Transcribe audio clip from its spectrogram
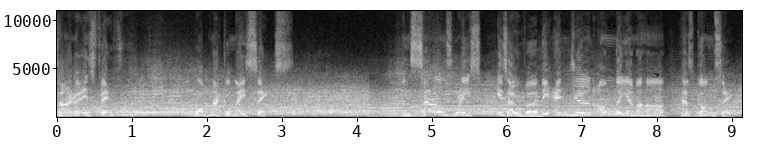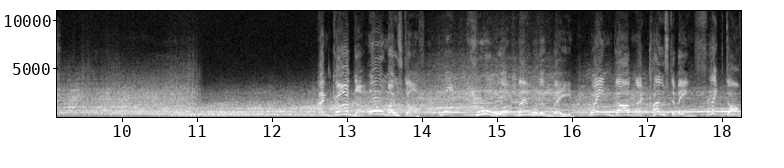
Taira is fifth. Rob McElnea sixth. And Sarron's race is over. The engine on the Yamaha has gone sick. Gardner almost off. What cruel that would have been. Wayne Gardner close to being flicked off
